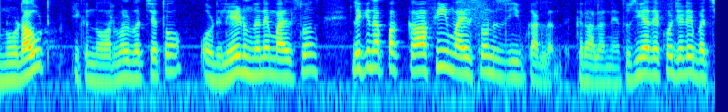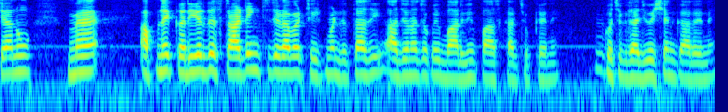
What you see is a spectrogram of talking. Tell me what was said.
ਨੋ ਡਾਊਟ ਇੱਕ ਨਾਰਮਲ ਬੱਚੇ ਤੋਂ ਉਹ ਡਿਲੇਡ ਹੁੰਦੇ ਨੇ ਮਾਈਲਸਟੋਨਸ ਲੇਕਿਨ ਆਪਾਂ ਕਾਫੀ ਮਾਈਲਸਟੋਨਸ ਅਚੀਵ ਕਰ ਲੈਂਦੇ ਕਰਾ ਲੈਂਦੇ ਹਾਂ। ਤੁਸੀਂ ਇਹ ਦੇਖੋ, ਜਿਹੜੇ ਬੱਚਿਆਂ ਨੂੰ ਮੈਂ ਆਪਣੇ ਕੈਰੀਅਰ ਦੇ ਸਟਾਰਟਿੰਗ 'ਚ ਜਿਹੜਾ ਵਾ ਟ੍ਰੀਟਮੈਂਟ ਦਿੱਤਾ ਸੀ ਅੱਜ ਉਹਨਾਂ 'ਚੋਂ ਕੋਈ 12ਵੀਂ ਪਾਸ ਕਰ ਚੁੱਕੇ ਨੇ ਕੁਝ ਗ੍ਰੈਜੂਏਸ਼ਨ ਕਰ ਰਹੇ ਨੇ।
